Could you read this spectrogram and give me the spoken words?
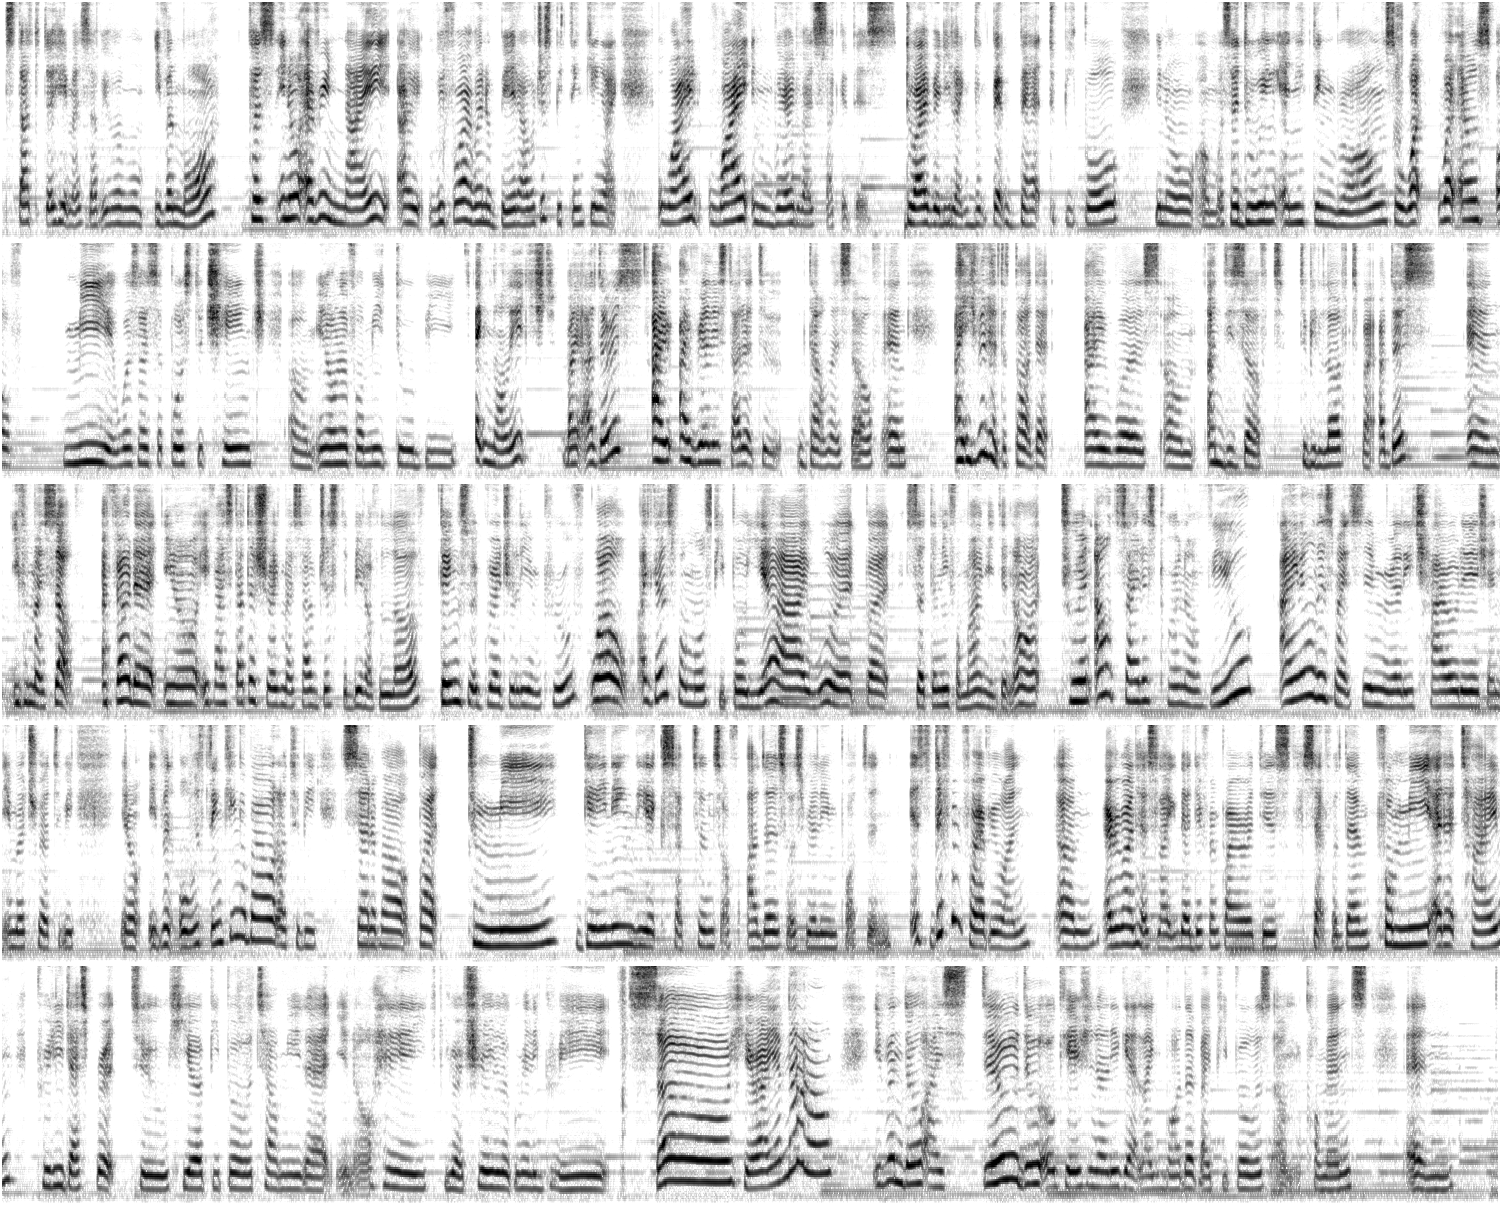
started to hate myself even even more. Because you know every night i before i went to bed i would just be thinking like why why and where do i suck at this? Do i really like look that bad to people? You know um, was i doing anything wrong? So what what else of me was I supposed to change um, in order for me to be acknowledged by others? I, I really started to doubt myself and I even had the thought that I was um, undeserved to be loved by others and even myself. I felt that, you know, if I started showing myself just a bit of love, things would gradually improve. Well, I guess for most people, yeah, I would, but certainly for mine, it did not. To an outsider's point of view, I know this might seem really childish and immature to be, you know, even overthinking about or to be sad about, but to me, gaining the acceptance of others was really important. It's different for everyone um, everyone has like their different priorities set for them. For me at that time, pretty desperate to hear people tell me that, you know, hey, you actually look really great. So here I am now. Even though I still do occasionally get like bothered by people's um, comments and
